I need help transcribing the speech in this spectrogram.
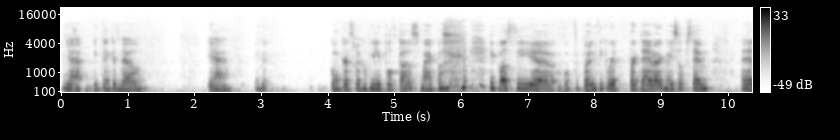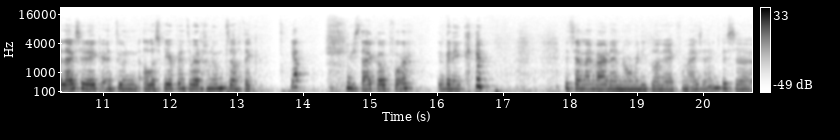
Ja, ik denk het wel. Ja, ik kom een keer terug op jullie podcast, maar ik was, ik was die eh, op de politieke partij waar ik meestal op stem, eh, luisterde ik en toen alle speerpunten werden genoemd, dacht ik, ja, hier sta ik ook voor. Dit ben ik. Dit zijn mijn waarden en normen die belangrijk voor mij zijn. Dus eh,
